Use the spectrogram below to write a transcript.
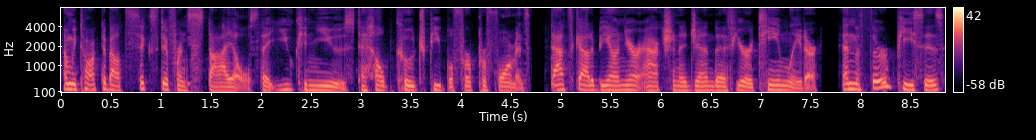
and we talked about six different styles that you can use to help coach people for performance. That's got to be on your action agenda if you're a team leader. And the third piece is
